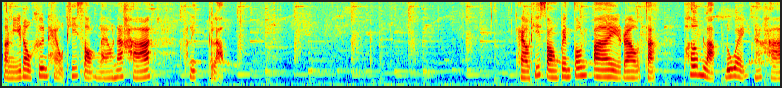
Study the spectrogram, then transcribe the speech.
ตอนนี้เราขึ้นแถวที่ 2 แล้วนะคะ พลิกกลับ แถวที่ 2 เป็นต้นไปเราจะเพิ่มหลักด้วยนะคะ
